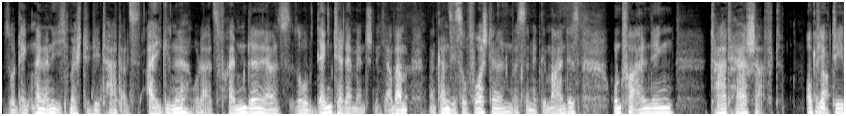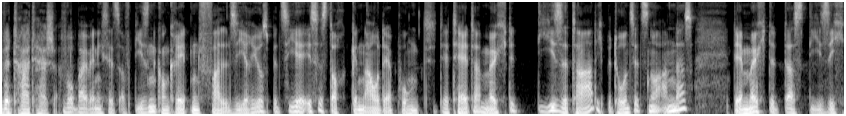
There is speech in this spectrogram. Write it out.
So denkt man ja nicht, ich möchte die Tat als eigene oder als Fremde. Ja, so denkt ja der Mensch nicht. Aber man kann sich so vorstellen, was damit gemeint ist. Und vor allen Dingen Tatherrschaft. Objektive genau. Tatherrschaft. Wobei, wenn ich es jetzt auf diesen konkreten Fall Sirius beziehe, ist es doch genau der Punkt. Der Täter möchte diese Tat, ich betone es jetzt nur anders, der möchte, dass die sich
